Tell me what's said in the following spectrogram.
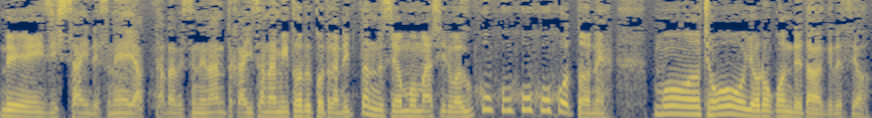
で、実際ですね、やったらですね、なんとかイザナミ撮ることができたんですよ。もうマシルは、うほほほほほとね、もう超喜んでたわけですよ。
